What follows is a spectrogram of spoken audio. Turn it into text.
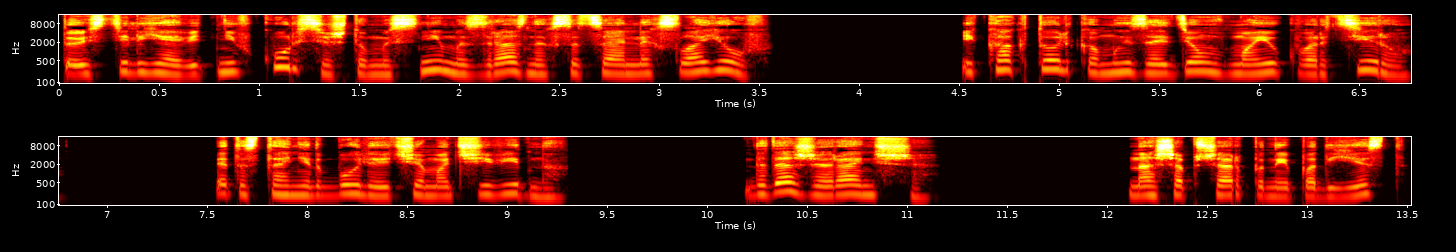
то есть Илья, ведь не в курсе, что мы с ним из разных социальных слоев. И как только мы зайдем в мою квартиру, это станет более чем очевидно. Да даже раньше. Наш обшарпанный подъезд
